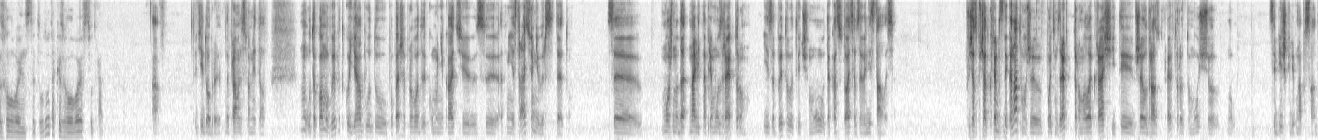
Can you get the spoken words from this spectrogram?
з головою інституту, так і з головою студради. Тоді добре, неправильно спам'ятав. Ну, у такому випадку я буду, по-перше, проводити комунікацію з адміністрацією університету. Це можна навіть напряму з ректором і запитувати, чому така ситуація взагалі сталася. Хоча спочатку треба з деканатом, може потім з ректором, але краще йти вже одразу до ректора, тому що ну, це більш керівна посада.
